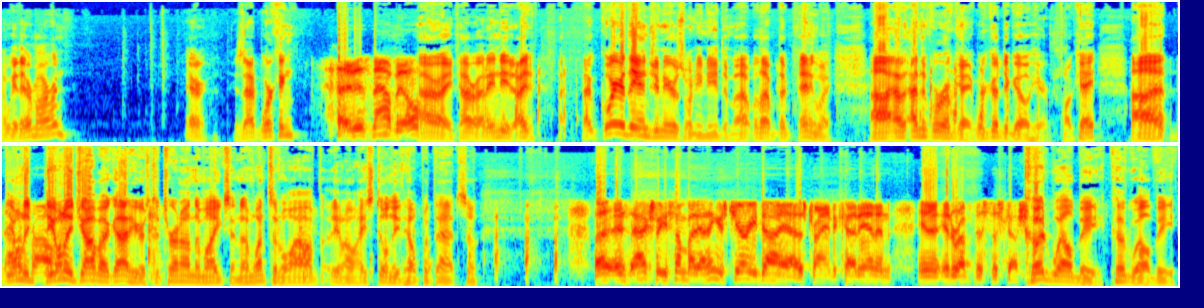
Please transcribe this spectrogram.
Are we there, Marvin? There. Is that working? It is now, Bill. All right, all right. I need. I, I, where are the engineers when you need them? Uh, anyway, uh, I, I, think we're okay. We're good to go here. Okay. Uh, the only the only job I got here is to turn on the mics, and then once in a while, you know, I still need help with that. So. Uh, it's actually somebody. I think it's Jerry Dias trying to cut in and, and interrupt this discussion. Could well be. Could well be.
